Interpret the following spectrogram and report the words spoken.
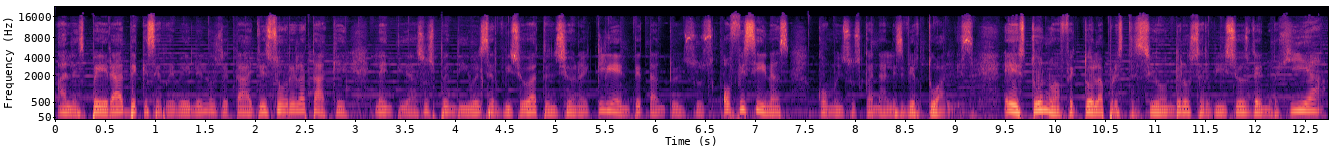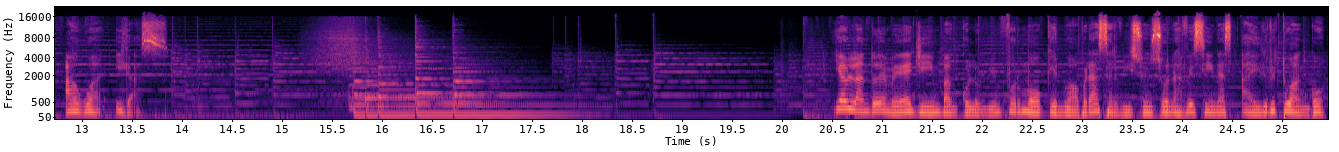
A la espera de que se revelen los detalles sobre el ataque, la entidad ha suspendido el servicio de atención al cliente tanto en sus oficinas como en sus canales virtuales. Esto no afectó la prestación de los servicios de energía, agua y gas. Y hablando de Medellín, Bancolombia informó que no habrá servicio en zonas vecinas a Hidroituango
